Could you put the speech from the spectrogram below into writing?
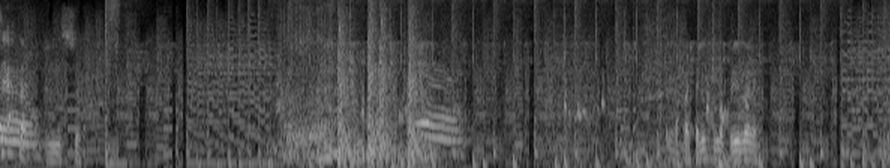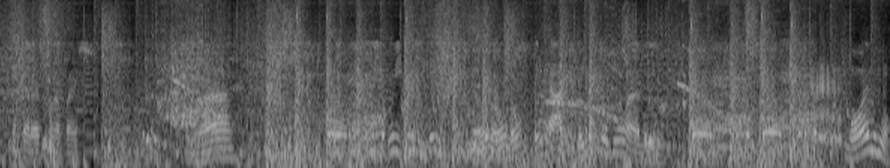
Certa! Isso. Ih, rapaz, tá ali em cima preso, olha. Com o rapaz. Vamos lá. Ui, ui, ui. Não, não, não. Tem graça, tem graça do meu lado aí. Morre, meu irmão.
